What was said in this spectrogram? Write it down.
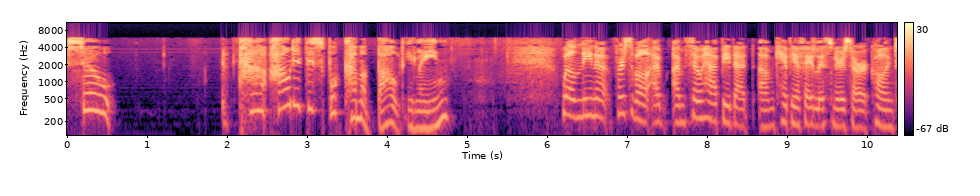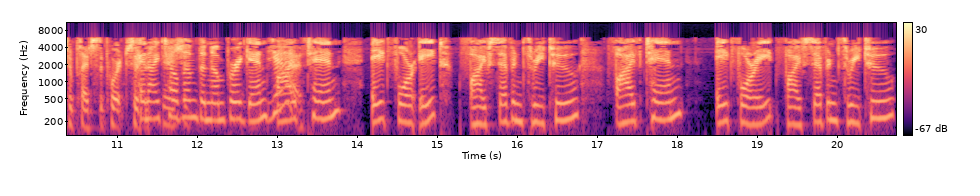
So, how, how did this book come about, Elaine? Well, Nina, first of all, I, I'm so happy that um, KPFA listeners are calling to pledge support to Can I station. tell them the number again? Yes. 510 848 5732. 510 848 5732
